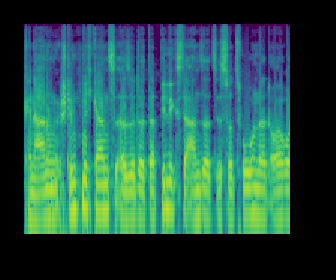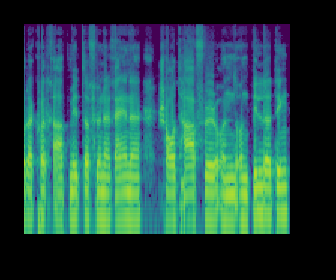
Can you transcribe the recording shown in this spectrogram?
keine Ahnung, stimmt nicht ganz. Also der, der, billigste Ansatz ist so 200 Euro der Quadratmeter für eine reine Schautafel und, und Bilderding,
